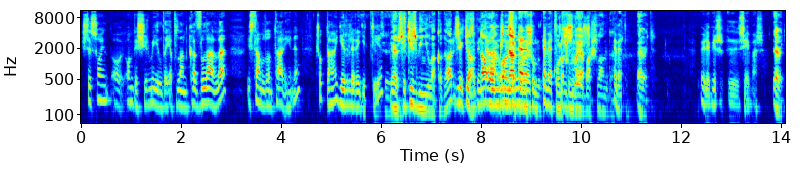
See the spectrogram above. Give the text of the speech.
işte son 15-20 yılda yapılan kazılarla İstanbul'un tarihinin çok daha gerilere gittiği. Evet 8 bin yıla kadar gitti. Hatta 10 binler konuşulur, evet, konuşulmaya başlandı. Evet. Evet. Öyle bir e, şey var. Evet.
